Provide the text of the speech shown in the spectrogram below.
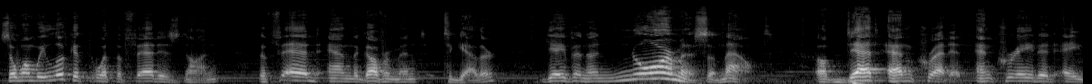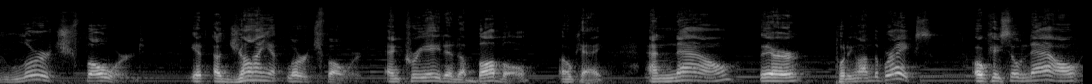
So, when we look at what the Fed has done, the Fed and the government together gave an enormous amount of debt and credit and created a lurch forward, it, a giant lurch forward, and created a bubble, okay? And now they're putting on the brakes. Okay, so now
